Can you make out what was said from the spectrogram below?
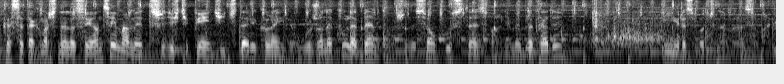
W kasetach maszyny losującej mamy 35 i 4 kolejne ułożone kule. Bębny maszyny są puste. Zwalniamy blokady i rozpoczynamy losowanie.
